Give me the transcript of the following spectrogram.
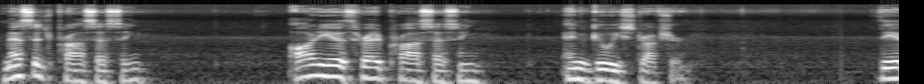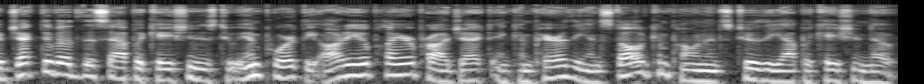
message processing, audio thread processing, and GUI structure. The objective of this application is to import the audio player project and compare the installed components to the application note.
